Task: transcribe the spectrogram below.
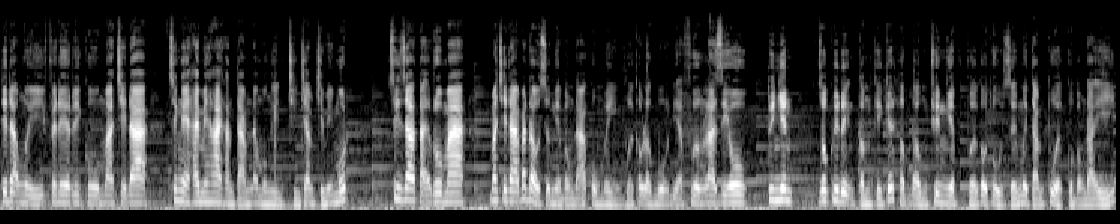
Tiền đạo người Ý Federico Macheda sinh ngày 22 tháng 8 năm 1991. Sinh ra tại Roma, Macheda bắt đầu sự nghiệp bóng đá của mình với câu lạc bộ địa phương Lazio. Tuy nhiên, do quy định cấm ký kết hợp đồng chuyên nghiệp với cầu thủ dưới 18 tuổi của bóng đá Ý,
